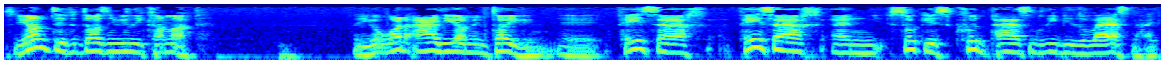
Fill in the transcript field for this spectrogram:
so Yom Tiv doesn't really come up. What are the Yomim Tovim? Uh, Pesach, Pesach and Sukkot could possibly be the last night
